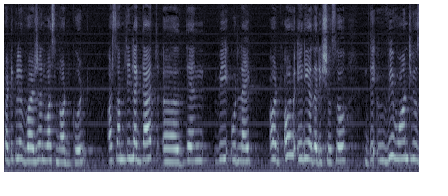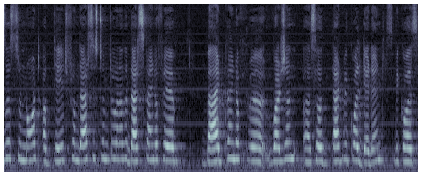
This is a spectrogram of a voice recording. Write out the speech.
particular version was not good or something like that, then we would like, or, or any other issue. So they, we want users to not update from that system to another. That's kind of a bad kind of uh, version. so that we call dead end because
